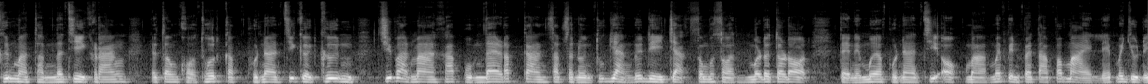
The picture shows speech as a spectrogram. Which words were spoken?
ขึ้นมาทำหน้าที่ครั้ง และต้องขอโทษกับผลงานที่เกิดขึ้นที่ผ่านมาครับผมได้รับการสนับสนุนทุกอย่างด้วยดีจากสโมสรมาโดยตลอด แต่ในเมื่อผลงานที่ออกมาไม่เป็นไปตามเป้าหมาย และไม่อยู่ใน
